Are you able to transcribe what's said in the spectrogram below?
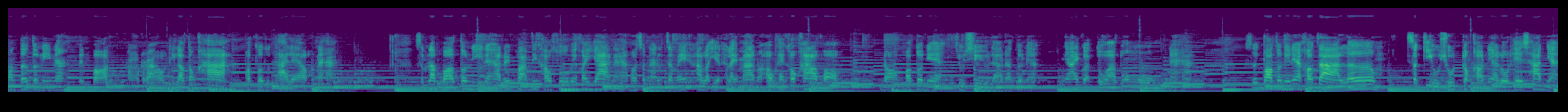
มอนเตอร์ตัวนี้นะ เป็นบอสของเราที่เราต้องฆ่าบอสตัวสุดท้ายแล้วนะฮะ สำหรับบอสตัวนี้นะฮะด้วยความที่เขาสู้ไม่ค่อยยากนะฮะเพราะฉะนั้นเราจะไม่เอาละเอียดอะไรมากเนาะเอาแค่คร่าวๆพอเนาะเพราะตัวเนี้ยชิวๆอยู่แล้วนะตัวเนี้ยง่ายกว่าตัวตัวงูนะฮะซึ่งบอสตัวนี้เนี่ยเขาจะเริ่มสกิลชุดของเขาเนี่ยโรเทชันเนี่ย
